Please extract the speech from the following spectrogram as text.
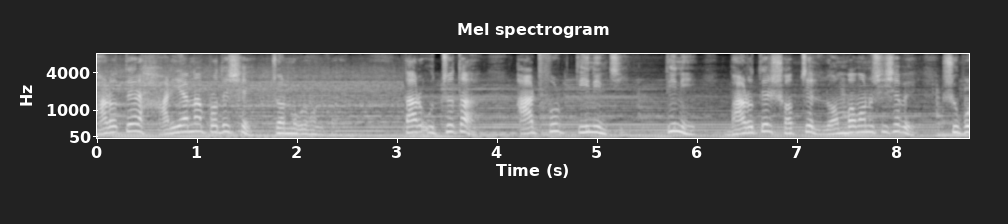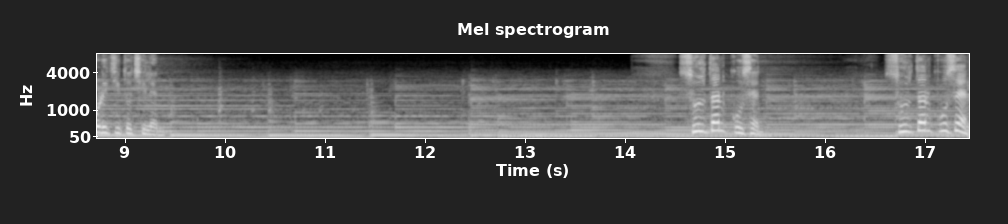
ভারতের হারিয়ানা প্রদেশে জন্মগ্রহণ করেন। তার উচ্চতা আট ফুট তিন ইঞ্চি। তিনি ভারতের সবচেয়ে লম্বা মানুষ হিসেবে সুপরিচিত ছিলেন। সুলতান কুসেন। সুলতান কুসেন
